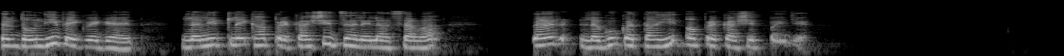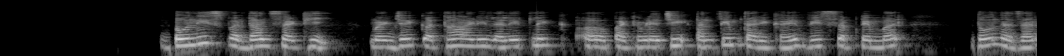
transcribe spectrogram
तर दोन्ही वेगवेगळे आहेत. ललित लेख हा प्रकाशित झालेला असावा तर लघुकथा ही अप्रकाशित पाहिजे. दोन्ही स्पर्धांसाठी म्हणजे कथा आणि ललित लेख पाठवण्याची अंतिम तारीख आहे वीस सप्टेंबर दोन हजार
